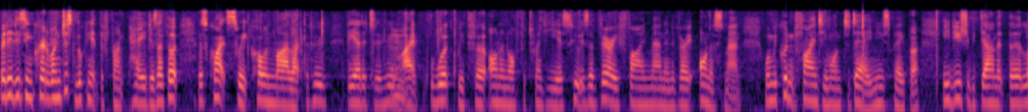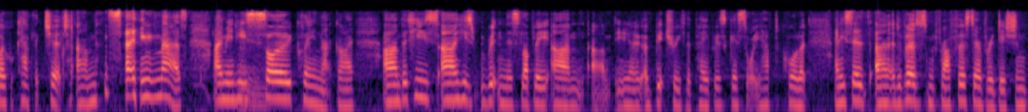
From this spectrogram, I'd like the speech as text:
But it is incredible. And just looking at the front pages, I thought it was quite sweet. Colin Myler, who the editor, whom mm. I worked with for on and off for 20 years, who is a very fine man and a very honest man. When we couldn't find him on Today newspaper, he'd usually be down at the local Catholic church um, saying mass. I mean, he's mm. so clean, that guy. Um, but he's uh, he's written this lovely, um, um you know, obituary to the paper. I guess what you have to call it. And he said uh, an advertisement for our first ever edition.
